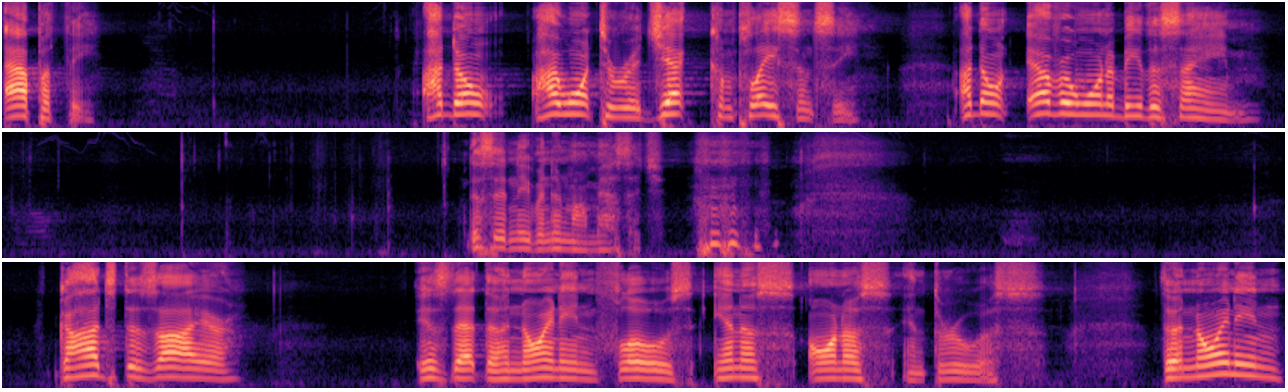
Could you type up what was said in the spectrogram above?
apathy. I don't I want to reject complacency. I don't ever want to be the same. This isn't even in my message. God's desire is that the anointing flows in us, on us, and through us. The anointing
